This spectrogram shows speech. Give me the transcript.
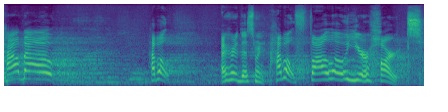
How about, how about, I heard this one. How about follow your heart?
